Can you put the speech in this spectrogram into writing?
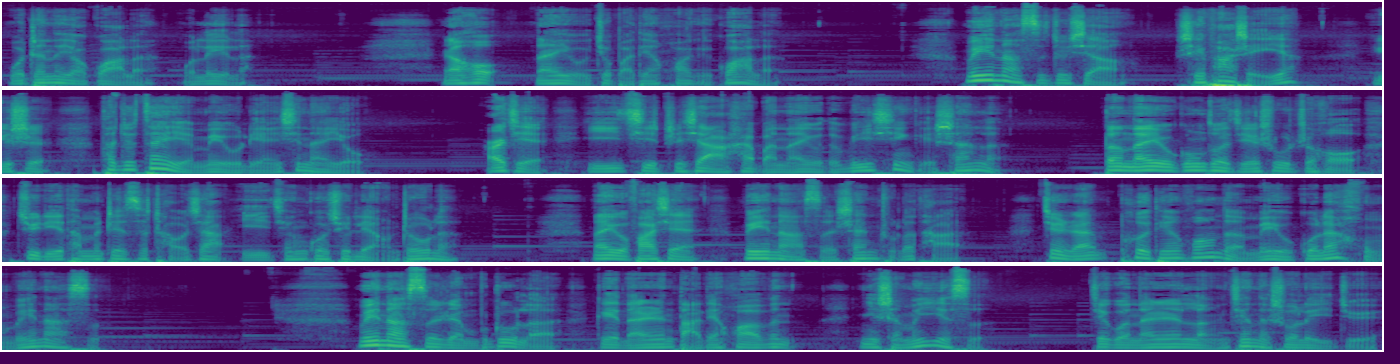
我真的要挂了，我累了。”然后男友就把电话给挂了。维纳斯就想：谁怕谁呀？于是他就再也没有联系男友，而且一气之下还把男友的微信给删了。等男友工作结束之后，距离他们这次吵架已经过去两周了。男友发现维纳斯删除了他，竟然破天荒的没有过来哄维纳斯。维纳斯忍不住了，给男人打电话问：“你什么意思？”结果男人冷静的说了一句：“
